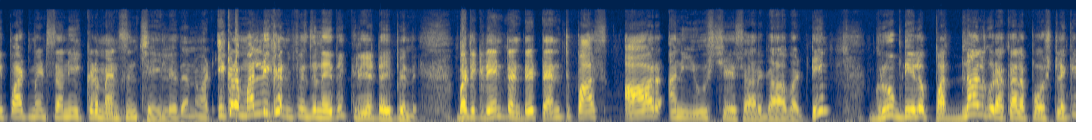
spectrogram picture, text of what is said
డిపార్ట్మెంట్స్ అని ఇక్కడ మెన్షన్ చేయలేదన్నమాట. ఇక్కడ మళ్ళీ కన్ఫ్యూజన్ అయితే క్రియేట్ అయిపోయింది. బట్ ఇక్కడ ఏంటంటే టెన్త్ పాస్ ఆర్ అని యూజ్ చేశారు కాబట్టి గ్రూప్ డిలో పద్నాలుగు రకాల పోస్టులకి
